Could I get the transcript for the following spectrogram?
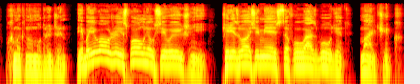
— хмыкнул мудрый джин, «ибо его уже исполнил Всевышний. Через восемь месяцев у вас будет мальчик».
